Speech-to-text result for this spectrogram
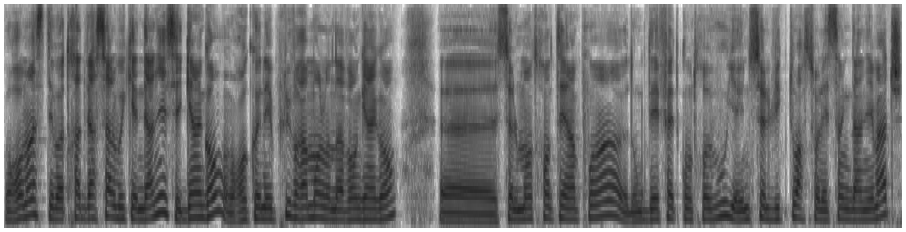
Romain, c'était votre adversaire le week-end dernier, c'est Guingamp. On ne reconnaît plus vraiment l'en avant Guingamp. Euh, seulement 31 points, donc défaite contre vous. Il y a une seule victoire sur les cinq derniers matchs.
